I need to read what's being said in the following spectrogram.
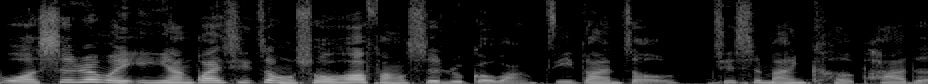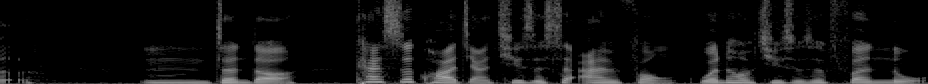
我是认为阴阳怪气这种说话方式，如果往极端走，其实蛮可怕的。嗯，真的，看似夸奖，其实是暗讽；问候其实是愤怒；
